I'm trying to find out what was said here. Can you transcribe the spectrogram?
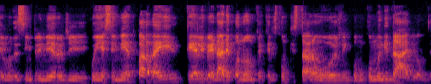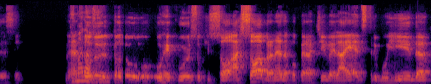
vamos dizer assim, primeiro de conhecimento, para daí ter a liberdade econômica que eles conquistaram hoje como comunidade, vamos dizer assim. Né? Todo, todo o recurso que so, a sobra né, da cooperativa ela é distribuída,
